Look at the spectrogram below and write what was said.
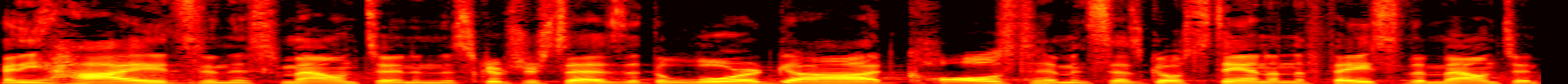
and he hides in this mountain. And the scripture says that the Lord God calls to him and says, Go stand on the face of the mountain.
